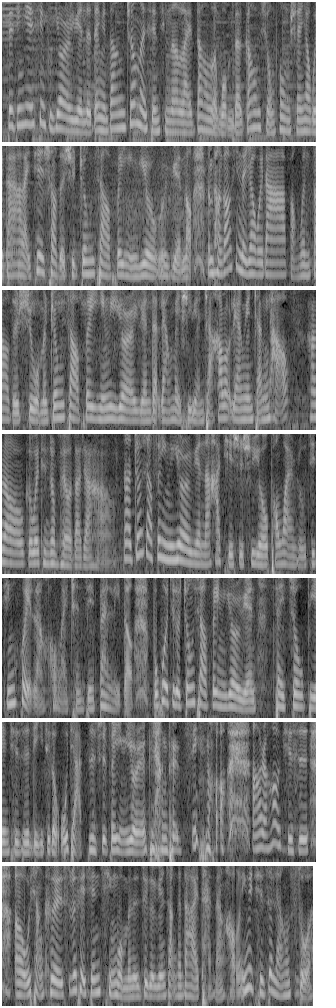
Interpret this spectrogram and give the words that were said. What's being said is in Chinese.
在今天幸福幼儿园的单元当中呢，贤琴呢来到了我们的高雄凤山，要为大家来介绍的是中校非营幼儿园哦。那么很高兴的要为大家访问到的是我们中校非营利幼儿园的梁美诗园长。Hello，梁园长你好。Hello，各位听众朋友，大家好。那中小飞营的幼儿园呢？它其实是由彭婉如基金会然后来承接办理的。不过，这个中小飞营幼儿园在周边其实离这个五甲自治飞营幼儿园非常的近哦。然后，然后其实呃，我想可以是不是可以先请我们的这个园长跟大家来谈谈好了？因为其实这两所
